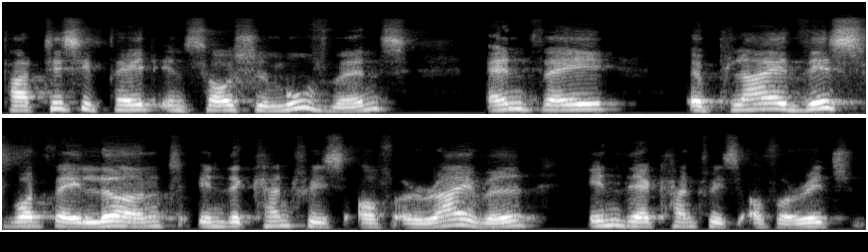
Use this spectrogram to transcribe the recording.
participate in social movements, and they apply this, what they learned in the countries of arrival, in their countries of origin.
